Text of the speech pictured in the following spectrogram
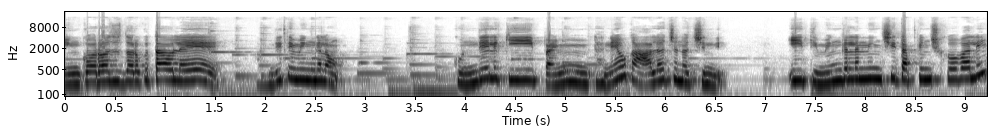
ఇంకో రోజు దొరుకుతావులే అంది తిమింగలం. కుందేలుకి వెంటనే ఒక ఆలోచన వచ్చింది. ఈ తిమింగలం నుంచి తప్పించుకోవాలి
